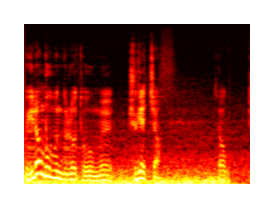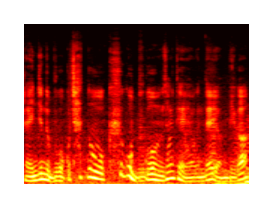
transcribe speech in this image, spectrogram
뭐 이런 부분들로 도움을 주겠죠. 그래서 엔진도 무겁고 차도 크고 무거운 상태예요. 근데 연비가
